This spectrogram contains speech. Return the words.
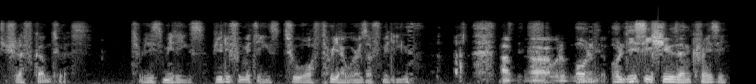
You should have come to us to these meetings, beautiful meetings, two or three hours of meetings, I, I would have all, all these issues and crazy.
